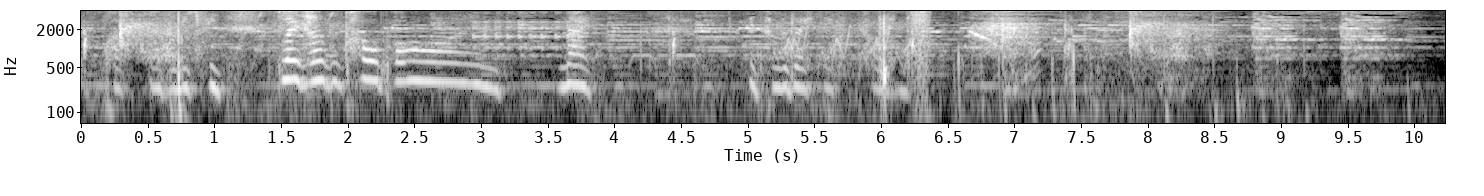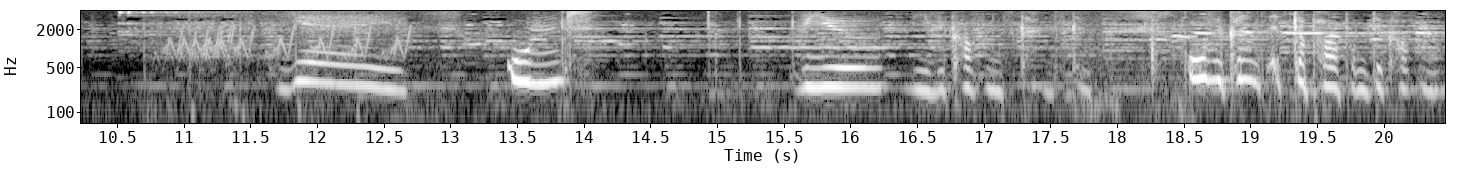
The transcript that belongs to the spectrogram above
Das braucht also nicht viel. 2000 Powerpoints. Nice. Jetzt haben wir gleich 6000. Yay. Und wir, nee, wir kaufen uns keinen Skin. Oh, wir können uns Edgar Powerpunkte kaufen.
